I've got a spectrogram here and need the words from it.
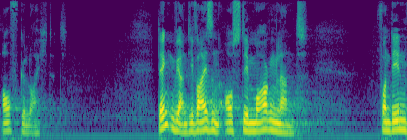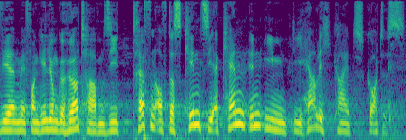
aufgeleuchtet. Denken wir an die Weisen aus dem Morgenland, von denen wir im Evangelium gehört haben. Sie treffen auf das Kind, sie erkennen in ihm die Herrlichkeit Gottes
